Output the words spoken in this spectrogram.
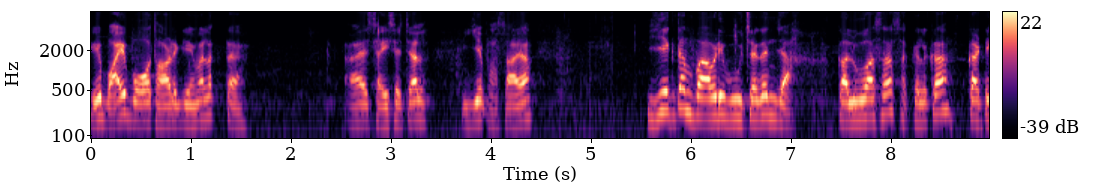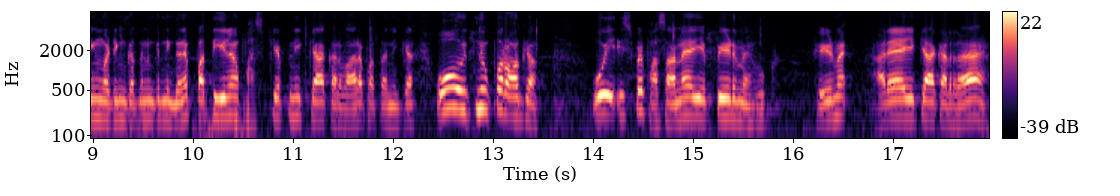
ये भाई, बहुत हार्ड गेम है, लगता है। अरे, सही से चल। ये फंसाया। ये एकदम बावड़ी बूच गंजा। कलुआ सा, शकल का कटिंग वटिंग कतन कितनी गने पतीले में फंस के अपनी क्या करवा रहा पता नहीं क्या। ओ, इतने ऊपर आ गया। वो इस पर फंसाना है, ये पेड़ में, हुक। पेड़ में, अरे, ये क्या कर रहा है?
